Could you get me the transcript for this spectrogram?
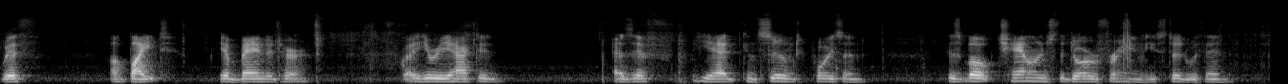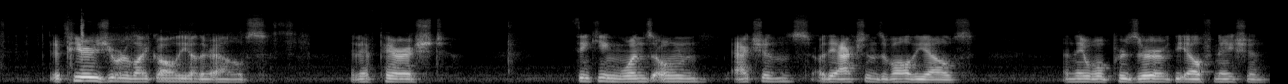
With a bite, he abandoned her, but he reacted as if he had consumed poison. His bulk challenged the door frame he stood within. It appears you are like all the other elves that have perished thinking one's own actions are the actions of all the elves, and they will preserve the elf nation.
